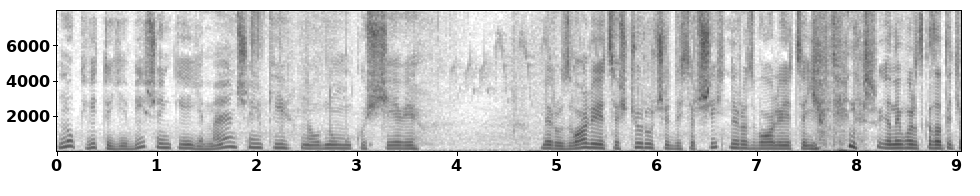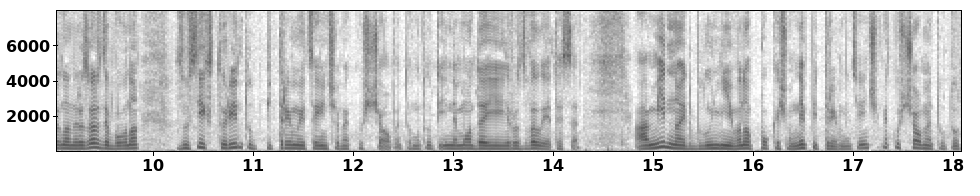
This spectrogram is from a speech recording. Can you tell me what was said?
Ну, квіти є більшенькі, є меншенькі на одному кущеві. Не розвалюється. Щуру 66 не розвалюється. Єдине, що я не можу сказати, чи вона не розвалюється, бо вона з усіх сторін тут підтримується іншими кущами, тому тут і нема де їй розвалитися. А Midnight Blue ні, вона поки що не підтримується іншими кущами. Тут от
